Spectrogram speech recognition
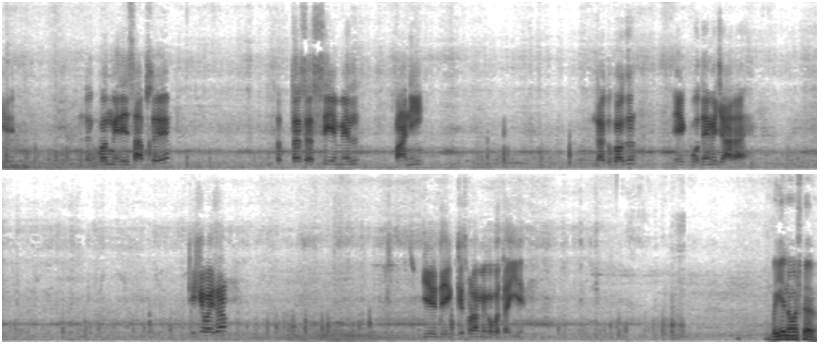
ये लगभग मेरे हिसाब से 70 से 80 एम पानी लगभग एक पौधे में जा रहा है। ठीक है भाई साहब। ये देख के थोड़ा मेरे को बताइए। भैया, नमस्कार।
